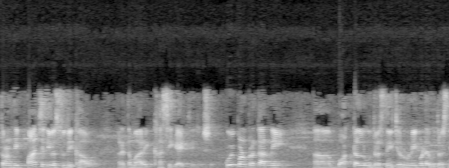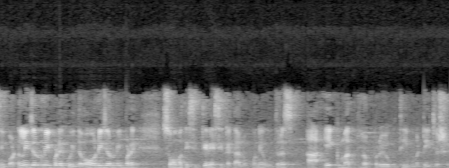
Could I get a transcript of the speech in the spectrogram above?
ત્રણથી પાંચ દિવસ સુધી ખાઓ. અને તમારી ખાંસી ગાયબ થઈ જશે. કોઈ પણ પ્રકારની બોટલ ઉધરસની જરૂર નહીં પડે, ઉધરસની બોટલની જરૂર નહીં પડે, કોઈ દવાઓની જરૂર નહીં પડે. સોમાંથી સિત્તેર એંસી ટકા લોકોને ઉધરસ આ એકમાત્ર પ્રયોગથી મટી જશે.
